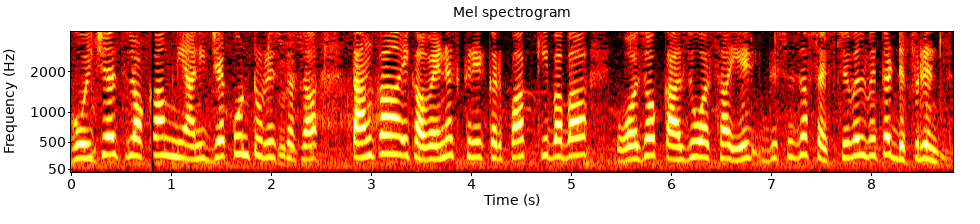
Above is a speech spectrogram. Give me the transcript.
गोंयचेच लोकांक न्ही आनी जे कोण टुरिस्ट आसा तांकां एक अवेरनेस क्रिएट करपाक की बाबा हो जो काजू आसा हे this is a festival with a difference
